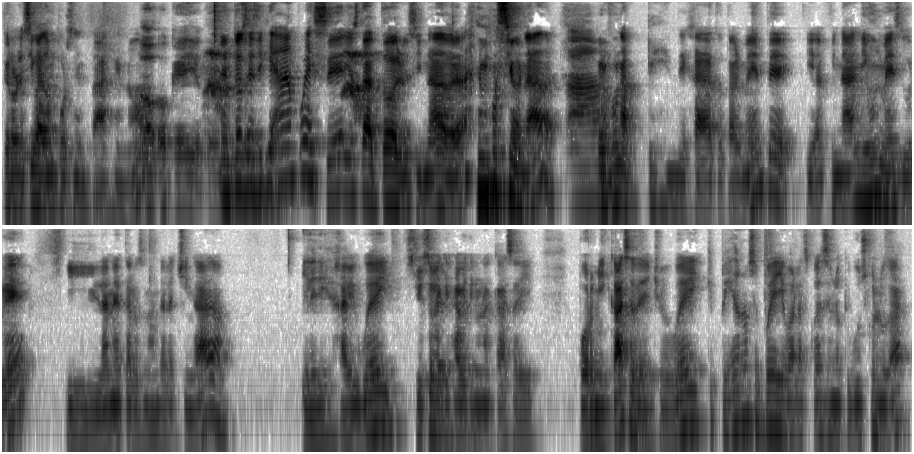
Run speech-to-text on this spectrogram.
pero les iba a dar un porcentaje, ¿no? Oh, ok, ok. Entonces dije, ah, puede ser, yo estaba todo alucinado, ¿verdad? Emocionado. Ah, Pero fue una pendejada totalmente. Y al final ni un mes duré. Y la neta los mandé a la chingada. Y le dije, Javi, güey, yo sabía que Javi tenía una casa ahí. Por mi casa, de hecho, güey, ¿qué pedo? No se puede llevar las cosas en lo que busco un lugar.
